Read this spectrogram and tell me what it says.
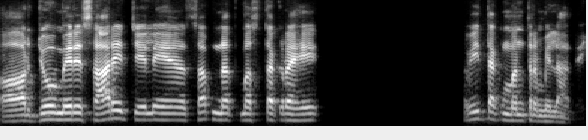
और जो मेरे सारे चेले हैं, सब नतमस्तक रहे। अभी तक मंत्र मिला नहीं।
